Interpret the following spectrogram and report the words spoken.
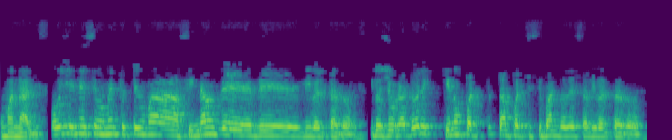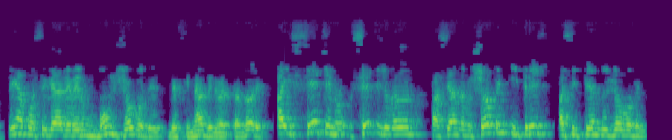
uma análise, hoje nesse momento tem uma final de, de Libertadores. E os jogadores que não estão participando dessa Libertadores têm a possibilidade de ver um bom jogo de, de final de Libertadores. Há sete, sete jogadores passeando no shopping e três assistindo o jogo de,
